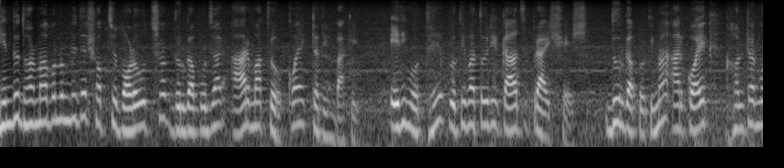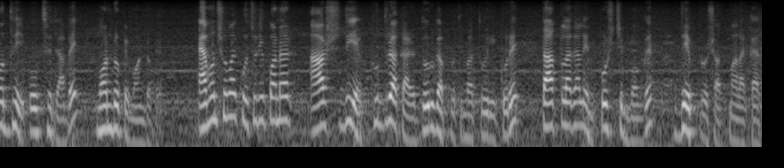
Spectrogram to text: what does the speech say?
হিন্দু ধর্মাবলম্বীদের সবচেয়ে বড় উৎসব দুর্গাপূজার আর মাত্র কয়েকটা দিন বাকি। এরই মধ্যে প্রতিমা তৈরির কাজ প্রায় শেষ। দুর্গা প্রতিমা আর কয়েক ঘণ্টার মধ্যেই পৌঁছে যাবে মণ্ডপে মণ্ডপে। এমন সময় কচুরিপানার আঁশ দিয়ে ক্ষুদ্রাকার দুর্গা প্রতিমা তৈরি করে তাক লাগালেন পশ্চিমবঙ্গের দেবপ্রসাদ মালাকার।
